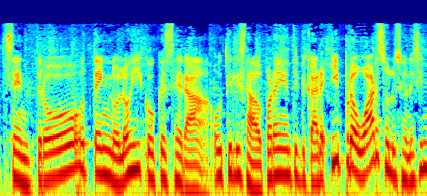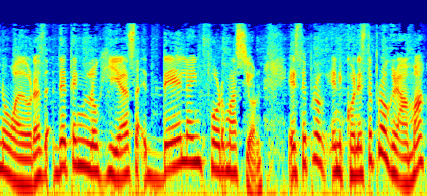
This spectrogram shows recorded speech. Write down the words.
centro tecnológico que será utilizado para identificar y probar soluciones innovadoras de tecnologías de la información. Este con este programa,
